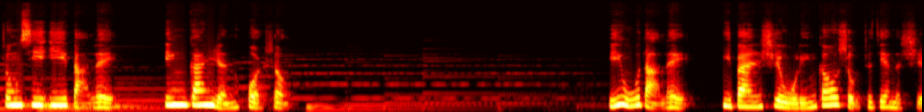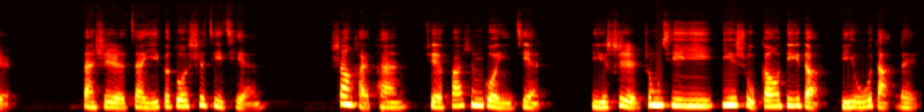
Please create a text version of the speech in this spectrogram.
中西医打擂，丁干人获胜。比武打擂一般是武林高手之间的事，但是在一个多世纪前，上海滩却发生过一件比试中西医医术高低的比武打擂。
